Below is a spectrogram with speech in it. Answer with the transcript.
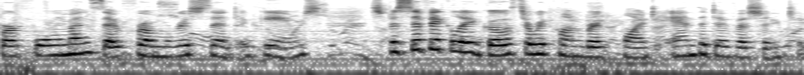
performance from recent games, specifically Ghost Recon Breakpoint and The Division 2.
